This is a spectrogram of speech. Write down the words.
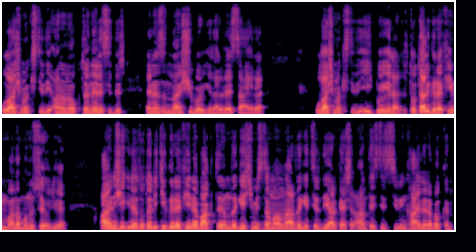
ulaşmak istediği ana nokta neresidir? En azından şu bölgeler vs. ulaşmak istediği ilk bölgelerdir. Total grafiğim bana bunu söylüyor. Aynı şekilde Total 2 grafiğine baktığımda geçmiş zamanlarda getirdiği arkadaşlar untested swing high'lara bakın.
